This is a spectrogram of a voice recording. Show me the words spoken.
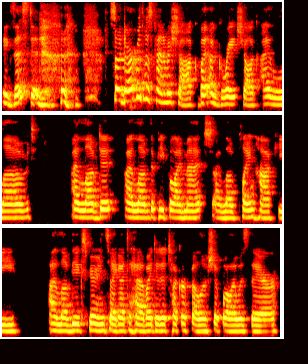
existed. so Dartmouth was kind of a shock, but a great shock. I loved, I loved it. I loved the people I met. I loved playing hockey. I loved the experience I got to have. I did a Tucker Fellowship while I was there.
